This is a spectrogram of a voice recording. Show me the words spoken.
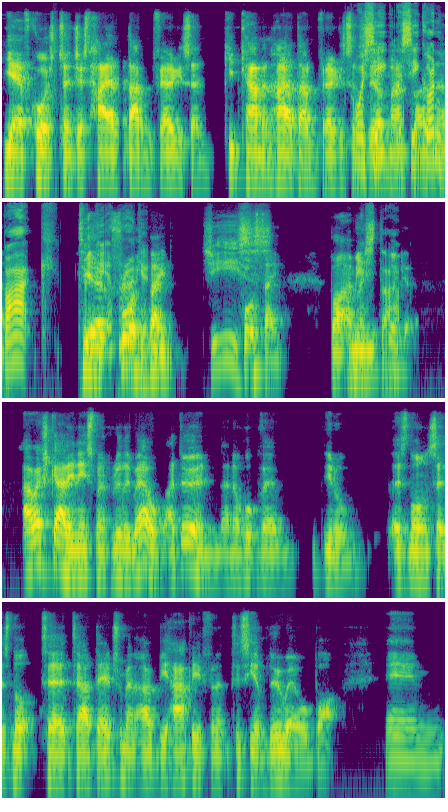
yeah, of course, to just hire Darren Ferguson, keep Cam and hire Darren Ferguson. Oh, is he, is he gone back to Yeah, Peterborough fourth again? time. Jeez. Fourth time. But I, I mean, look, I wish Gary Naismith really well. I do, and, and I hope that you know, as long as it's not to, to our detriment, I'd be happy for it, to see him do well. But um,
